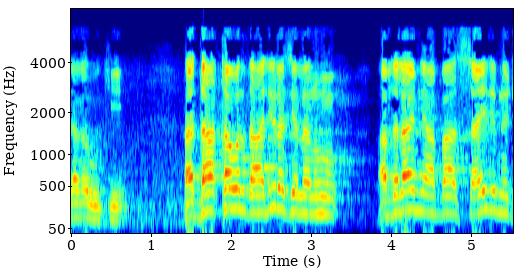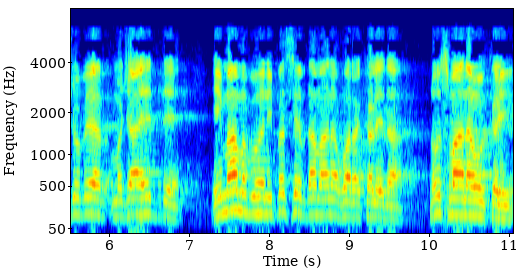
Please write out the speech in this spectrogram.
دغه وکی دا قول د علی رضی الله عنه عبد الله ابن عباس سعید ابن جبیر مجاهد دی امام ابو حنیفه صاحب دا معنی غوړه کړی دا نو اسمانه وکي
